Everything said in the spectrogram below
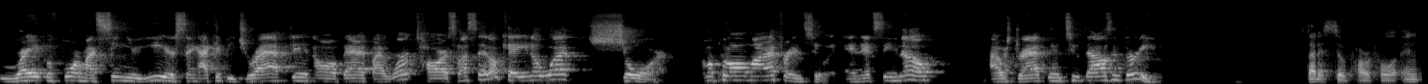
right before my senior year saying I could be drafted and all that if I worked hard. So I said, okay, you know what? Sure. I'm gonna put all my effort into it. And next thing you know, I was drafted in 2003. That is so powerful. And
